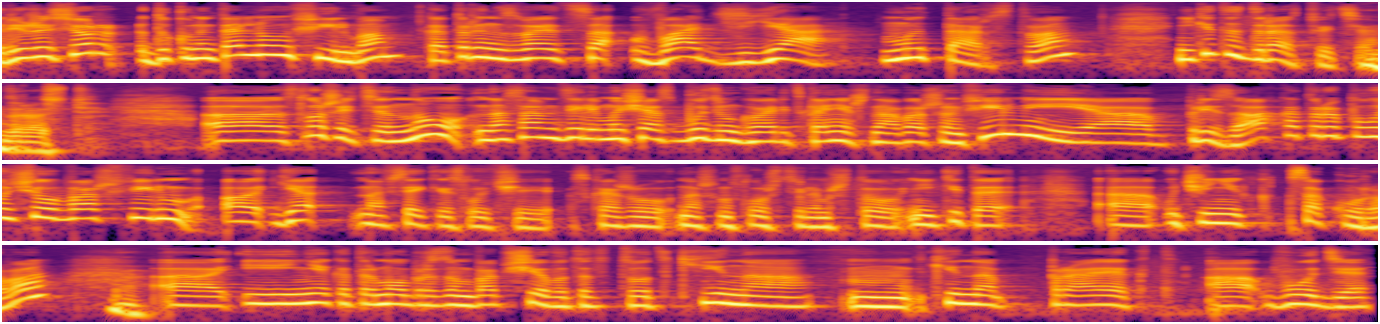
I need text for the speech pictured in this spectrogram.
режиссер документального фильма, который называется «Вадья мытарство». Никита, здравствуйте. Здравствуйте. Э, Слушайте, ну, на самом деле мы сейчас будем говорить, конечно, о вашем фильме и о призах, которые получил ваш фильм. Э, Я на всякий случай скажу нашим слушателям, что Никита э, ученик Сакурова, э, и некоторым образом вообще вот этот вот кино, кинопроект о воде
